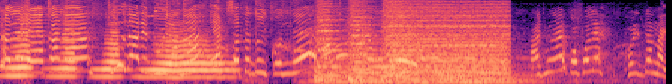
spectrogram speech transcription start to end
কাটালে এখানে চুল দুই আনা একসাথে দুই কন্যে আজ মনে কপালে খরিদ্দার নাই।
